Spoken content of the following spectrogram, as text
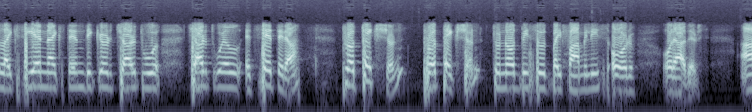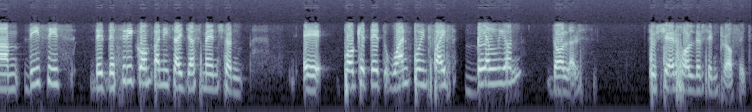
like Sienna, Extendicare, Chartwell, Chartwell etc., protection, protection to not be sued by families or or others. Um, this is the, the three companies I just mentioned uh, pocketed 1.5 billion dollars to shareholders in profits.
